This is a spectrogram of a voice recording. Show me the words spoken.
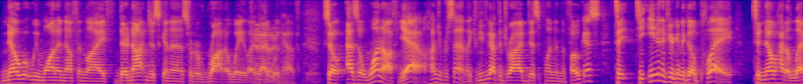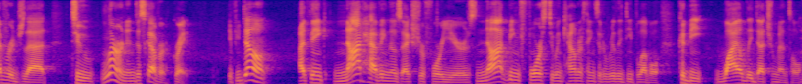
know what we want enough in life. They're not just gonna sort of rot away like I would Exactly. have. So as a one-off, yeah, 100%. Like if you've got the drive, discipline, and the focus, to, to even if you're gonna go play, to know how to leverage that to learn and discover, great. If you don't, I think not having those extra four years, not being forced to encounter things at a really deep level, could be wildly detrimental.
